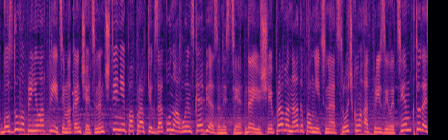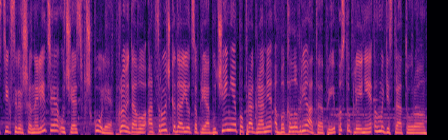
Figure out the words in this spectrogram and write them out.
Госдума приняла в третьем окончательном чтении поправки к закону о воинской обязанности, дающие право на дополнительную отсрочку от призыва тем, кто достиг совершеннолетия, учась в школе. Кроме того, отсрочка дается при обучении по программе бакалавриата при поступлении в магистратуру.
